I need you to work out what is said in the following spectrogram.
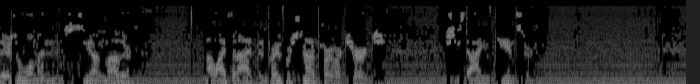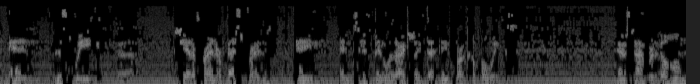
There's a woman, a young mother. My wife and I have been praying for. She's not a part of our church. She's dying of cancer. And this week, uh, she had a friend, her best friend, came and has been with her actually, I think, for a couple of weeks. And it was time for her to go home.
